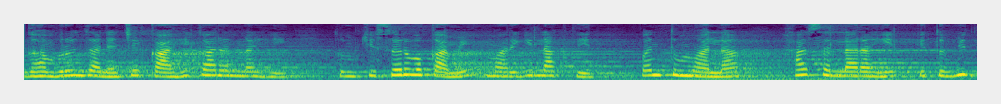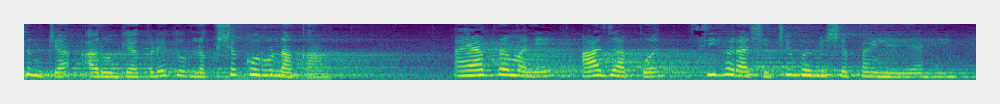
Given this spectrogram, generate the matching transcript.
घाबरून जाण्याचे काही कारण नाही. तुमची सर्व कामे मार्गी लागतील. पण तुम्हाला हा सल्ला राहील की तुम्ही तुमच्या आरोग्याकडे दुर्लक्ष करू नका. याप्रमाणे आज आपण सिंह राशीचे भविष्य पाहिलेले आहे.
